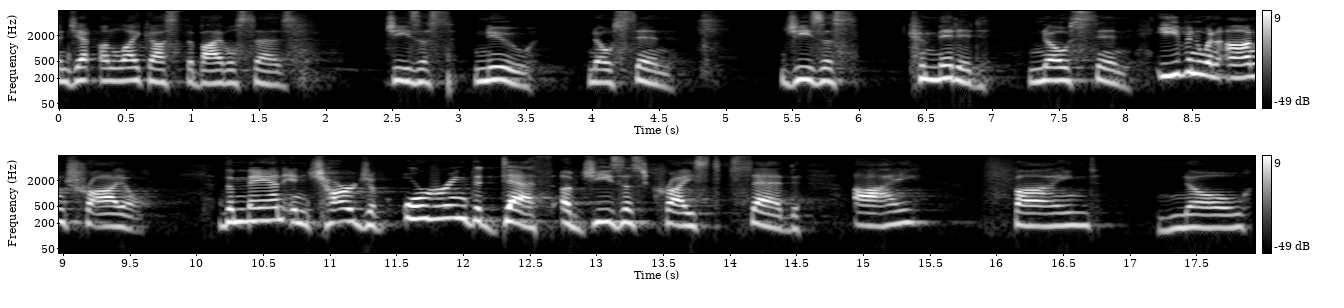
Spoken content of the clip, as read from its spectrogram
And yet, unlike us, the Bible says Jesus knew no sin. Jesus committed no sin. Even when on trial, the man in charge of ordering the death of Jesus Christ said, I find no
